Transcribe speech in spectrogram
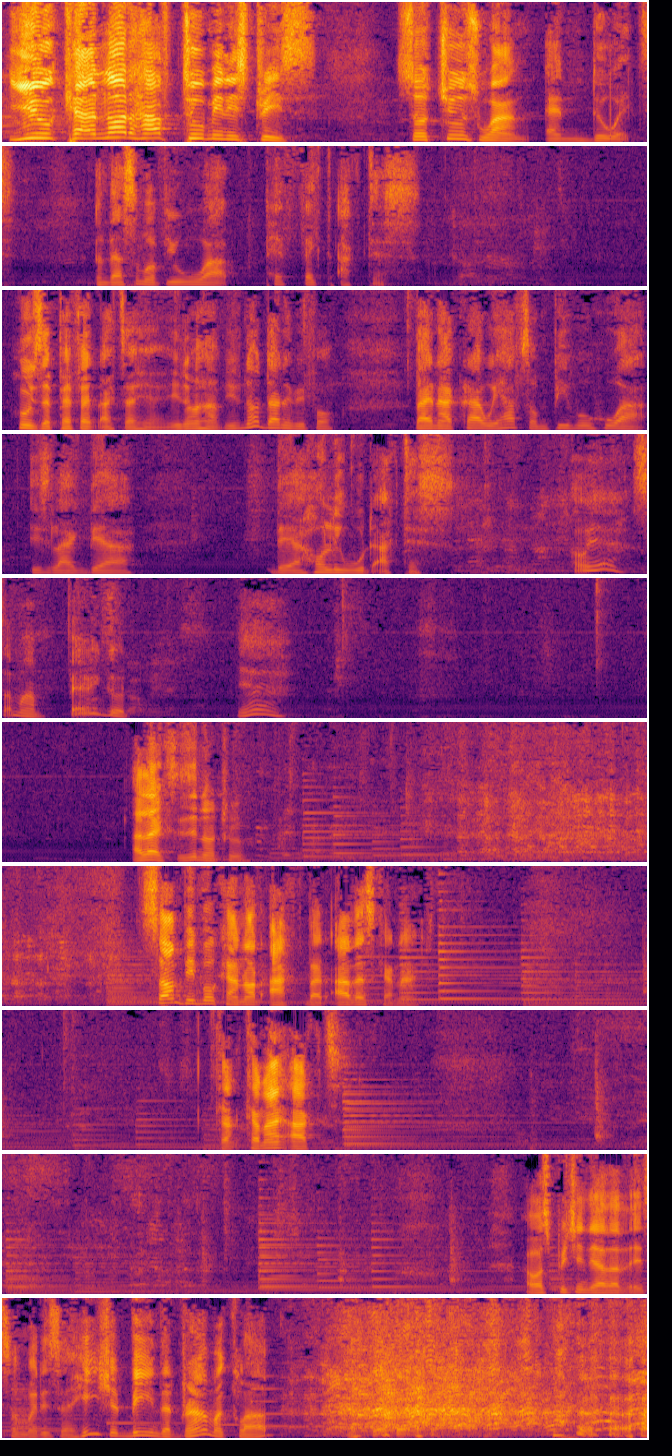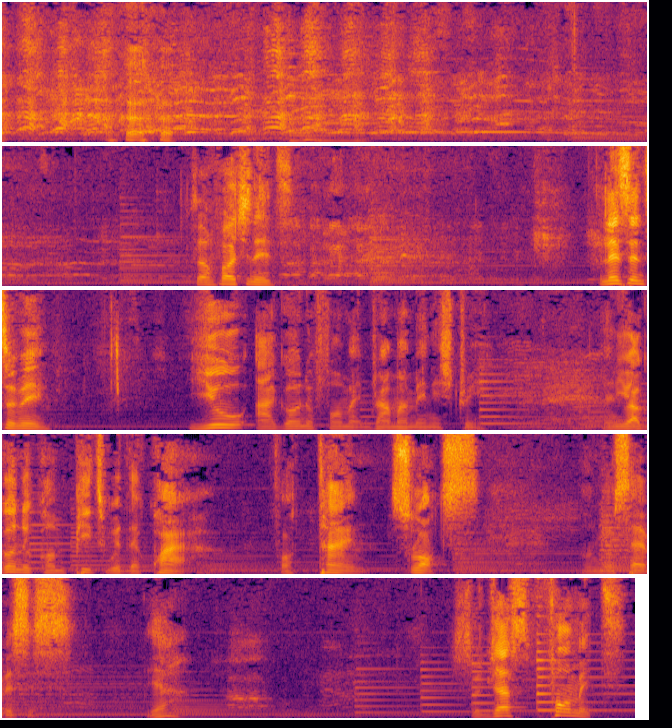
you cannot have two ministries. So choose one and do it. And there's some of you who are perfect actors. Who is a perfect actor here? You don't have. You've not done it before. But in Accra, we have some people who are. It's like they are. They are Hollywood actors. Oh, yeah. Some are very good. Yeah. Alex, is it not true? Some people cannot act, but others can act. Can, can I act? I was preaching the other day. Somebody said he should be in the drama club. it's unfortunate. Listen to me. You are going to form a drama ministry, and you are going to compete with the choir for time slots on your services. Yeah. So just form it.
